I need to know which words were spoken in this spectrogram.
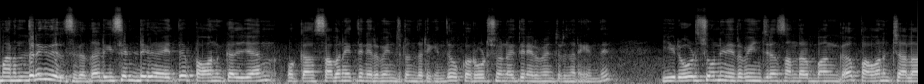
మనందరికీ తెలుసు కదా రీసెంట్గా అయితే పవన్ కళ్యాణ్ ఒక సభనైతే నిర్వహించడం జరిగింది ఒక రోడ్ షోని అయితే నిర్వహించడం జరిగింది. ఈ రోడ్ షోని నిర్వహించిన సందర్భంగా పవన్ చాలా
